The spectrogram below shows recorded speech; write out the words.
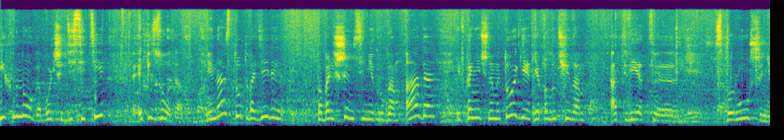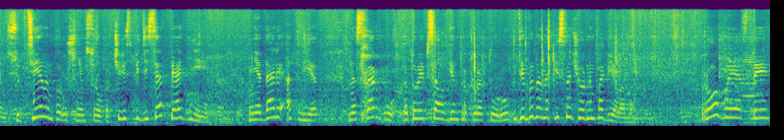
Их много, больше 10 эпизодов. И нас тут водили по большим семи кругам ада. И в конечном итоге я получила ответ э, с порушением, сутевым порушением сроков через 55 дней. Мне дали ответ на скаргу, которую я писала в Генпрокуратуру, где было написано черным по белому. Провести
